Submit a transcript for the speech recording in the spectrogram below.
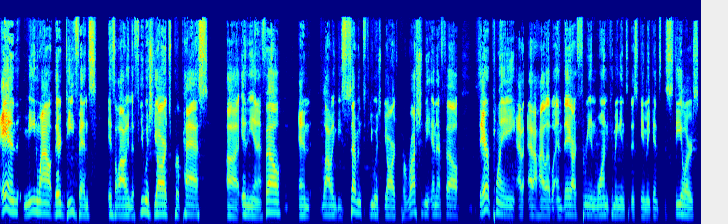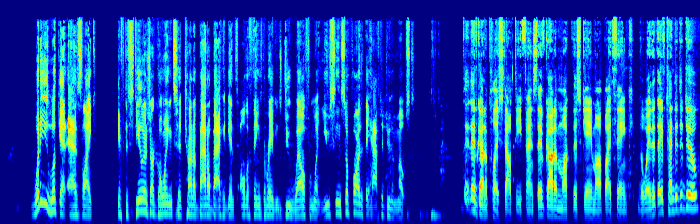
And meanwhile, their defense is allowing the fewest yards per pass uh, in the NFL and allowing the seventh fewest yards per rush in the NFL. They're playing at, at a high level and they are three and one coming into this game against the Steelers. What do you look at as like if the Steelers are going to try to battle back against all the things the Ravens do well from what you've seen so far that they have to do the most? They've got to play stout defense. They've got to muck this game up. I think the way that they've tended to do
